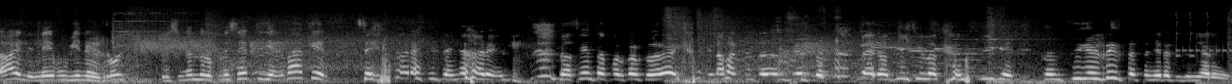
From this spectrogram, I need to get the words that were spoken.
Ay, le lee muy bien el rol, presionándolo con ese y el backer. Señoras y señores, lo siento por Corcoray, que no va a todo el centro, pero Gilchi lo consigue, consigue el reset, señoras y señores.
